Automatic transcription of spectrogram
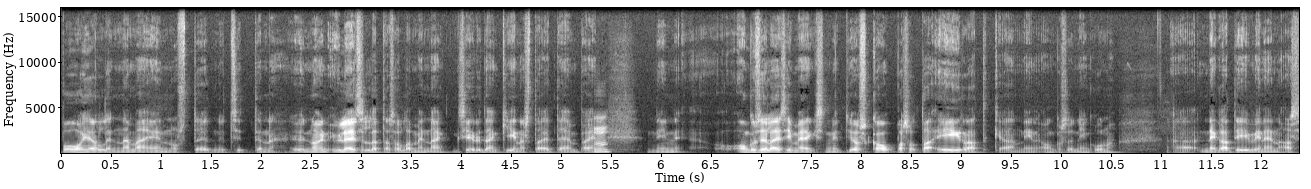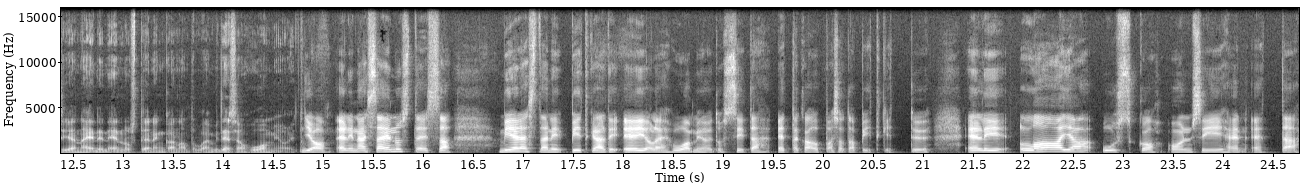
pohjalle nämä ennusteet nyt sitten, noin yleisellä tasolla mennään, siirrytään Kiinasta eteenpäin, mm. niin onko siellä esimerkiksi nyt, jos kauppasota ei ratkea, niin onko se niin kuin, negatiivinen asia näiden ennusteiden kannalta vai miten se on huomioitu? Joo, eli näissä ennusteissa mielestäni pitkälti ei ole huomioitu sitä, että kauppasota pitkittyy. Eli laaja usko on siihen, että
